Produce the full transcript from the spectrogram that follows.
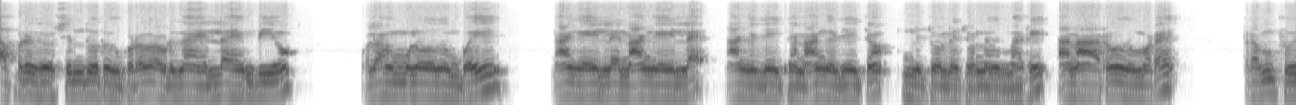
ஆப்ரேஷன் சிந்தூருக்கு பிறகு அப்படிதான். எல்லா எம்பியும் உலகம் முழுவதும் போய் நாங்கள் இல்லை நாங்கள் இல்லை நாங்கள் ஜெயித்தோம் நாங்கள் ஜெயித்தோம் இன்னும் சொல்ல சொன்னது மாதிரி. ஆனால் அறுபது முறை ட்ரம்ப்பு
